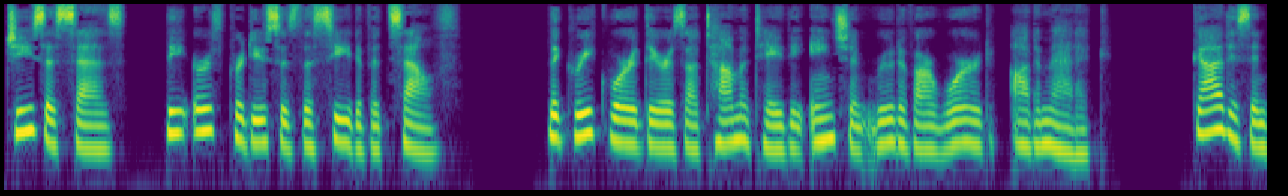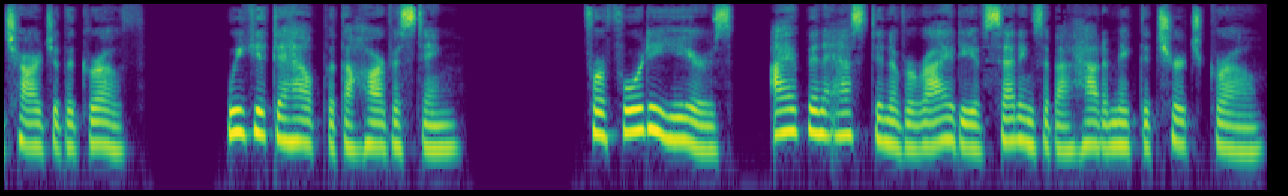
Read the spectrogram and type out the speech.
Jesus says, The earth produces the seed of itself. The Greek word there is automate, the ancient root of our word, automatic. God is in charge of the growth. We get to help with the harvesting. For 40 years, I have been asked in a variety of settings about how to make the church grow.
